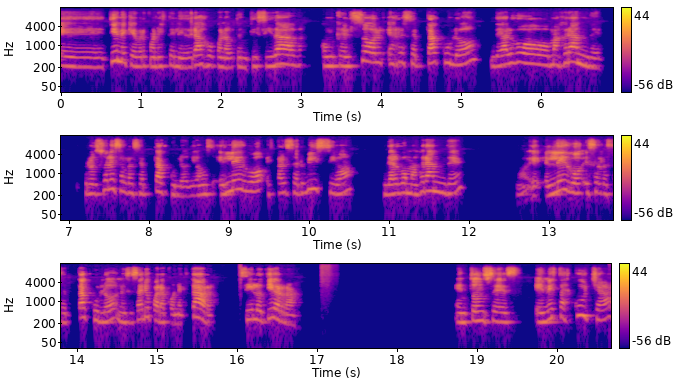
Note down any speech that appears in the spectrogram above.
Eh, tiene que ver con este liderazgo, con la autenticidad, con que el sol es receptáculo de algo más grande, pero el sol es el receptáculo, digamos, el ego está al servicio de algo más grande, e, el ego es el receptáculo necesario para conectar cielo-tierra. Entonces, en esta escucha,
